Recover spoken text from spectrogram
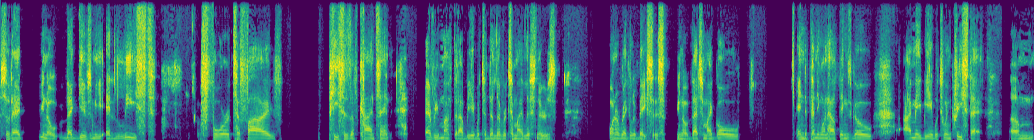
So that, you know, that gives me at least four to five pieces of content every month that I'll be able to deliver to my listeners on a regular basis. You know, that's my goal. And depending on how things go, I may be able to increase that. Um,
